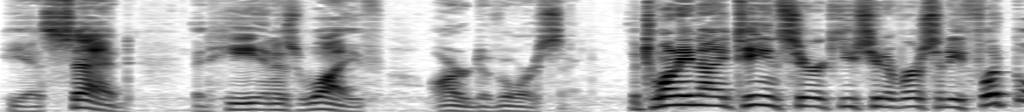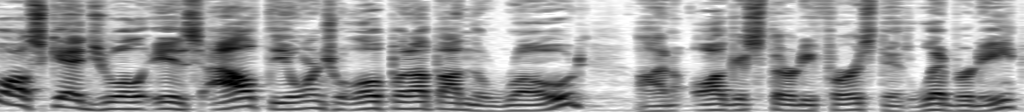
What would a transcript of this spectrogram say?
He has said that he and his wife are divorcing. The 2019 Syracuse University football schedule is out. The Orange will open up on the road on August 31st at Liberty,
